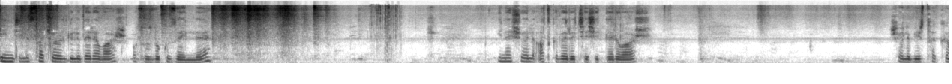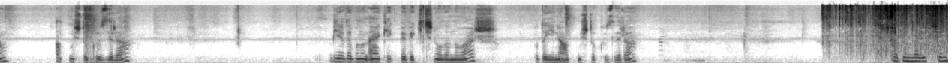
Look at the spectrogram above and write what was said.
İncili saç örgülü bere var. 39.50. Yine şöyle atkı bere çeşitleri var. Şöyle bir takım 69 lira. Bir de bunun erkek bebek için olanı var. Bu da yine 69 lira. Kadınlar için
